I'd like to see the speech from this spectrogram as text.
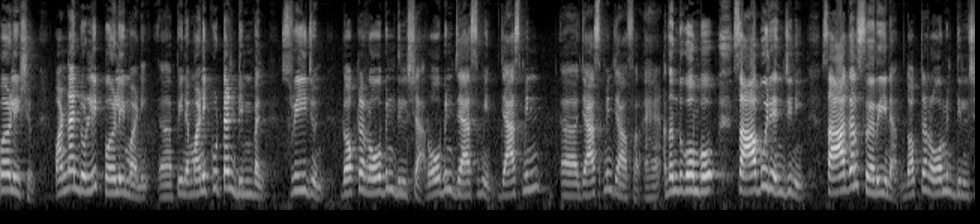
പേളീഷും. വൺ ആൻഡ് ഉള്ളി പേളി മണി പിന്നെ മണിക്കുട്ടൻ ഡിംബൽ ശ്രീജുൻ ഡോക്ടർ റോബിൻ ദിൽഷ റോബിൻ ജാസ്മിൻ ജാസ്മിൻ ജാസ്മിൻ ജാഫർ. അതെന്ത് കോമ്പോ സാബു രഞ്ജിനി സാഗർ സെറീന ഡോക്ടർ റോമിൻ ദിൽഷ.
